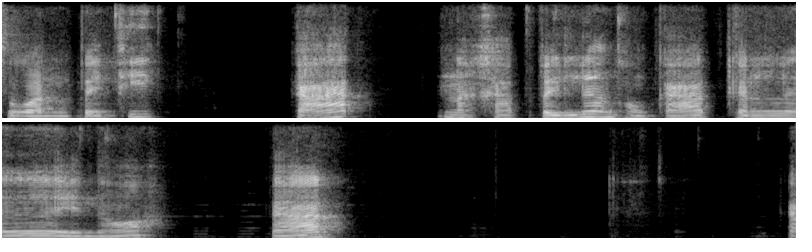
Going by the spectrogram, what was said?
ส่วนไปที่การ์ดนะครับเป็นเรื่องของการ์ดกันเลยเนาะการ์ดก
